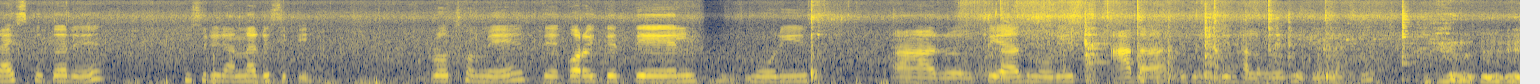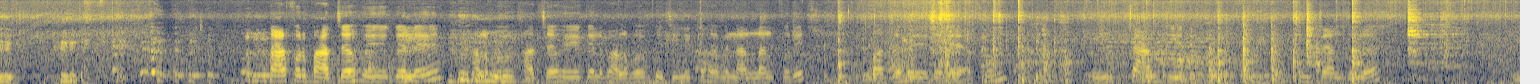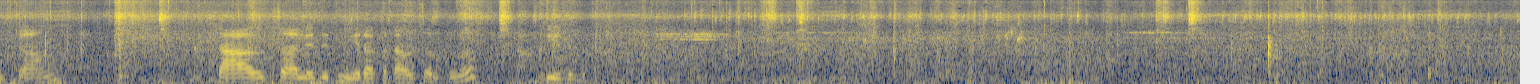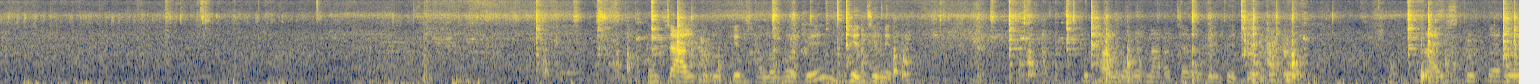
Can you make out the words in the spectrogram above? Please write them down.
Rice কুকারে খিচুড়ি রান্নার recipe প্রথমে তে, কড়াইতে তেল, মরিচ আর পেঁয়াজ, মরিচ, আদা এগুলো দিয়ে ভালোভাবে ভেজে নিয়েছি। তারপর ভাজা হয়ে গেলে, ভালোভাবে ভাজা হয়ে গেলে ভালোভাবে ভেজে নিতে হবে লাল লাল করে। ভাজা হয়ে গেলে এখন চাল দিয়ে দেবো। চালগুলো চাল, ডাল চালে যে ধুয়ে রাখা ডাল চালগুলো দিয়ে দেবো। এখন চালগুলোকে ভালোভাবে ভেজে নেব। একটু ভালোভাবে নাড়াচাড়া দিয়ে ভেজে নেব। রাইস কুকারে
